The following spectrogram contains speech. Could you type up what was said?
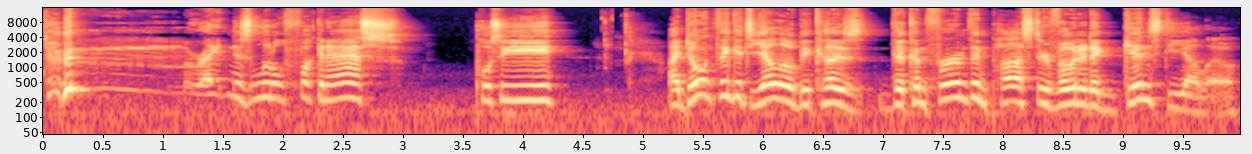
right in his little fucking ass. Pussy. I don't think it's yellow because the confirmed imposter voted against yellow.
